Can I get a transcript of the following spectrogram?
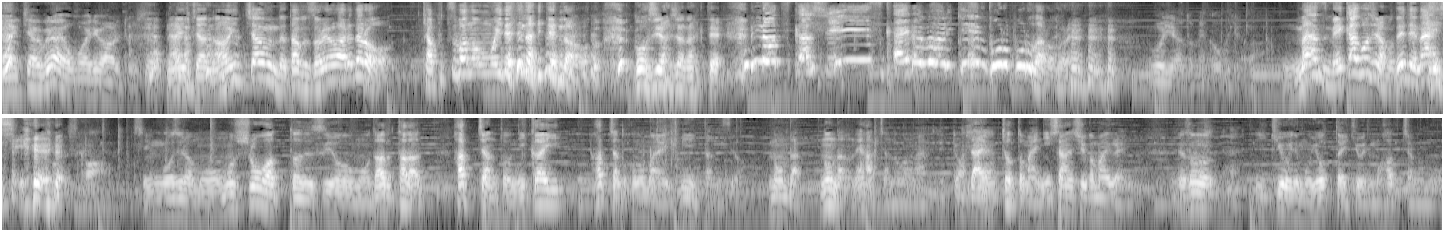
泣いちゃうぐらい思い入れがあるってことですよ泣いちゃう、泣いちゃうんだ。多分それはあれだろう。キャプツバの思い出で泣いてんだろう。ゴジラじゃなくて。懐かしいスカイラブハリケーンポロポロだろ、それ。ゴジラとメカゴジラがまずメカゴジラも出てないし。そうですかシン・ゴジラも面白かったですよ。もう、だただ、はっちゃんと2回、はっちゃんとこの前見に行ったんですよ。飲んだ、飲んだのね、はっちゃんとこの前。言ってましたねだいぶちょっと前、2、3週間前ぐらいに。でその勢いでもう酔った勢いでもうはっちゃんがもう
